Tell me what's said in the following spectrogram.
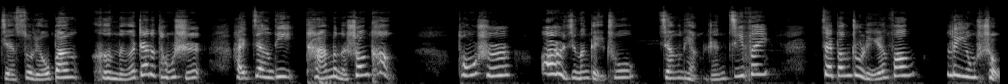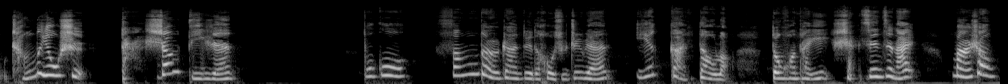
减速刘邦和哪吒的同时，还降低他们的双抗；同时二技能给出将两人击飞，再帮助李元芳利用手长的优势打伤敌人。不过，Thunder 战队的后续支援也赶到了，东皇太一闪现进来，马上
